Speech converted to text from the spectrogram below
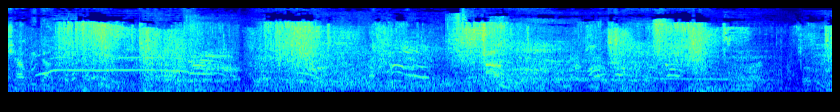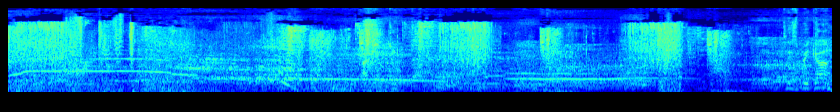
Shall be done. It is begun.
